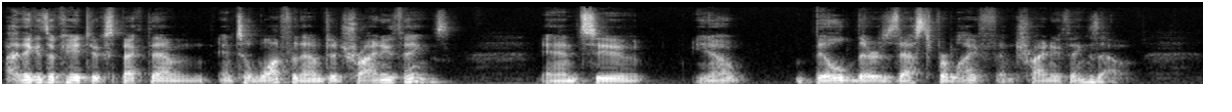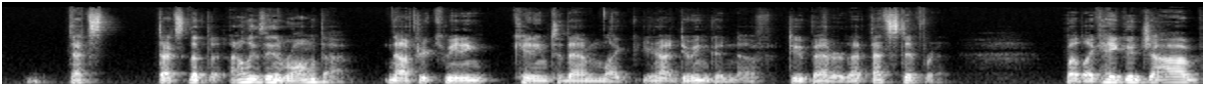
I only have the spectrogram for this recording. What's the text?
I think it's okay to expect them and to want for them to try new things and to, you know, build their zest for life and try new things out. That's that's not. I don't think there's anything wrong with that. Now, if you're communicating to them like you're not doing good enough, do better. That that's different. But like, hey, good job,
